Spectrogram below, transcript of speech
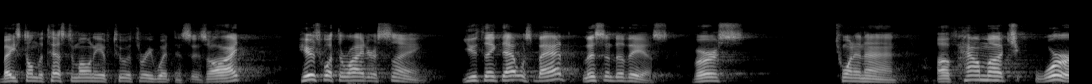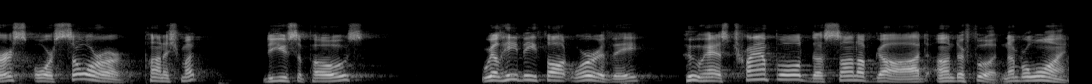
based on the testimony of two or three witnesses. All right? Here's what the writer is saying. You think that was bad? Listen to this. Verse 29. Of how much worse or sorer punishment do you suppose will he be thought worthy who has trampled the Son of God underfoot? Number one,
